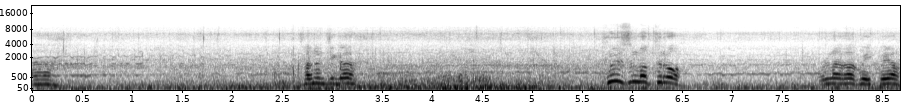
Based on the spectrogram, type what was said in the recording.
아. 저는 지금 풀 슬로트로 올라가고 있고요.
